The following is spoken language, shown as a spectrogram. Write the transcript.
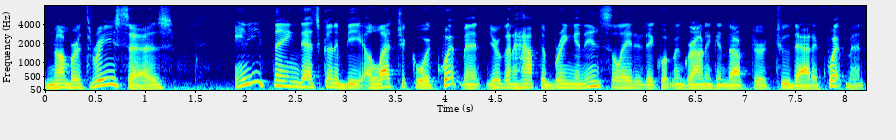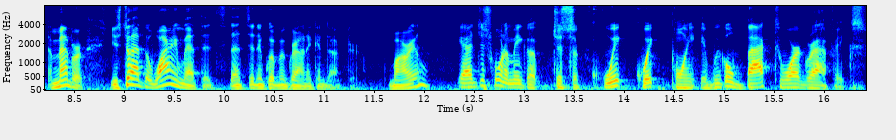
Number three says anything that's going to be electrical equipment, you're going to have to bring an insulated equipment grounding conductor to that equipment. Remember, you still have the wiring methods. That's an equipment grounding conductor. Mario? Yeah, I just want to make a just a quick, quick point. If we go back to our graphics,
